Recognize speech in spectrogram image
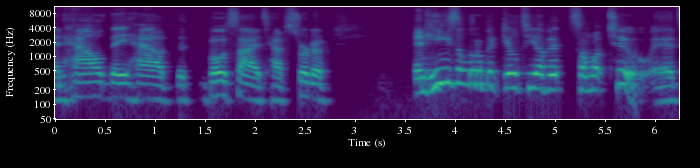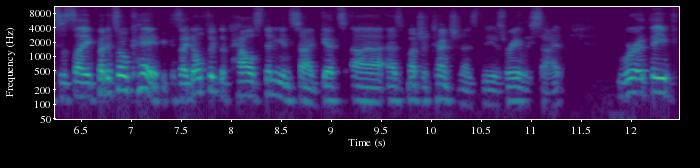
and how they have the both sides have sort of and he's a little bit guilty of it somewhat too it's just like but it's okay because i don't think the palestinian side gets uh, as much attention as the israeli side where they've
